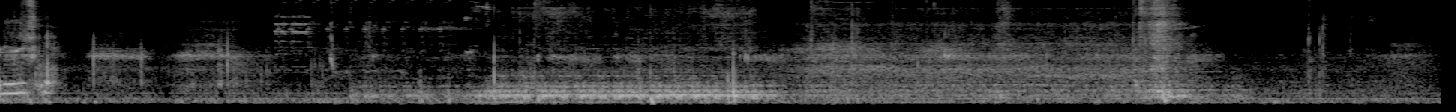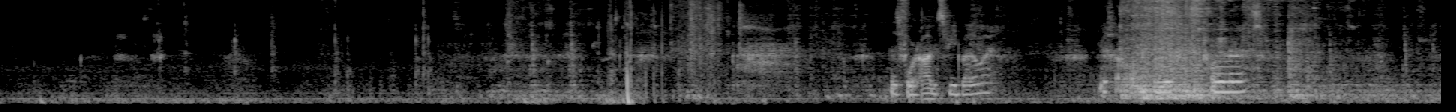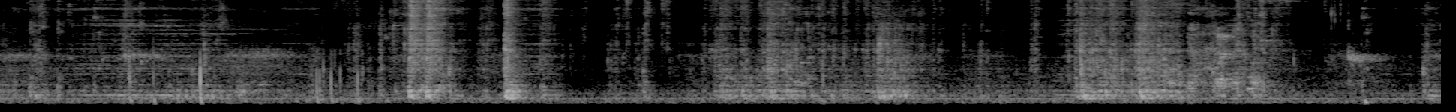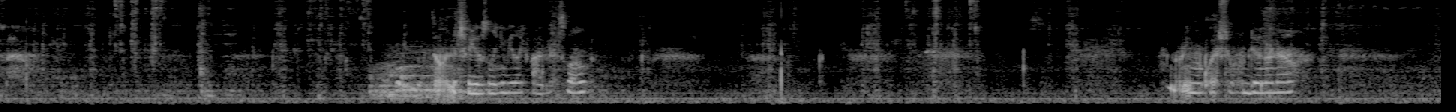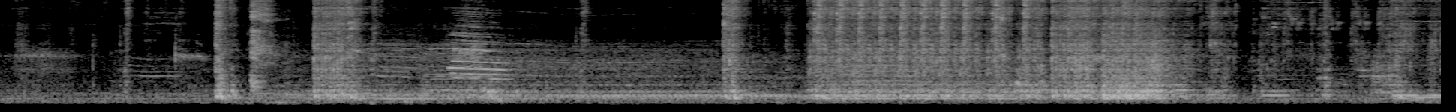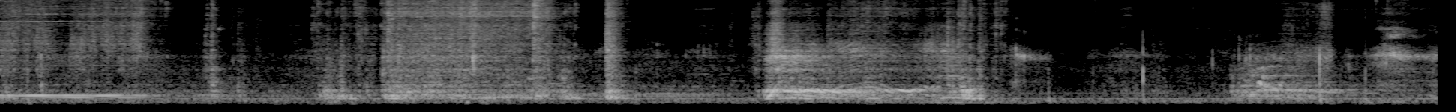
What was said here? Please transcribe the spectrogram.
Or do this is four times speed, by the way. Guess I'll 20 minutes. This video is only gonna be like five minutes long. I don't even question what I'm doing right now.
